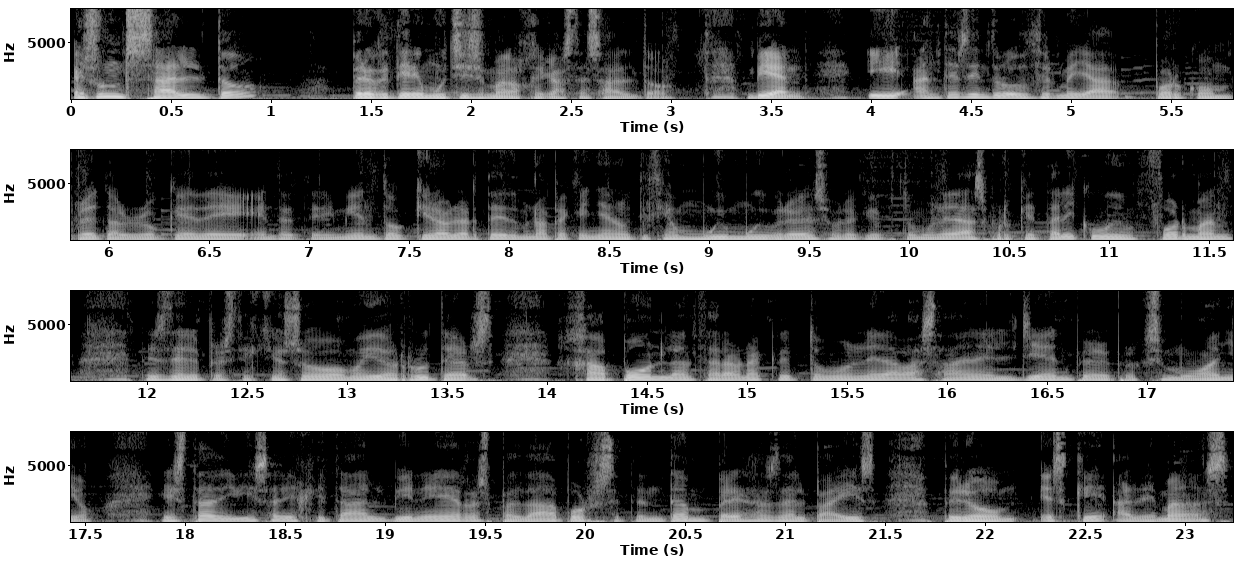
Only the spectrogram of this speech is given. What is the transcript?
es un salto pero que tiene muchísima lógica este salto. Bien, y antes de introducirme ya por completo al bloque de entretenimiento, quiero hablarte de una pequeña noticia muy muy breve sobre criptomonedas, porque tal y como informan desde el prestigioso medio Reuters, Japón lanzará una criptomoneda basada en el yen pero el próximo año. Esta divisa digital viene respaldada por 70 empresas del país, pero es que además,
